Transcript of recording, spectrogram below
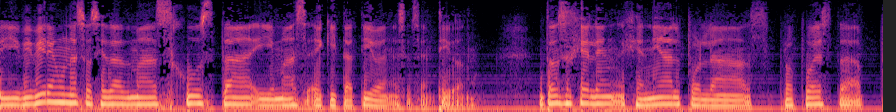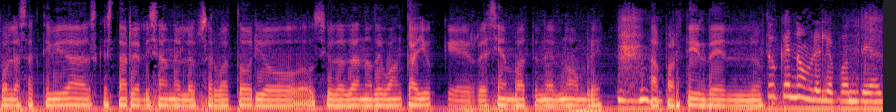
y vivir en una sociedad más justa y más equitativa en ese sentido. ¿no? Entonces, Helen, genial por las propuestas, por las actividades que está realizando el Observatorio Ciudadano de Huancayo, que recién va a tener nombre a partir del... ¿Tú qué nombre le pondrías?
